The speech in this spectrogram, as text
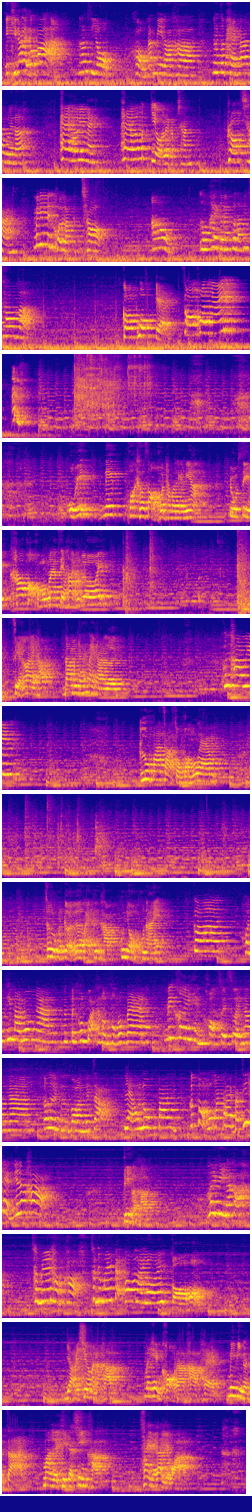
อย่าคิดอะไรบ้าๆนะนั่นสิโยกของนั่นมีราคา น่าจะแพงน่าดูเลยนะ แพงแล้วยังไง แพงแล้วมันเกี่ยวอะไรกับฉัน เพราะฉันไม่ได้เป็นคนรับผิดชอบอ้าวแล้วใครจะเป็นคนรับผิดชอบล่ะ ก็พวกแกสองคนไงอื้ออุ๊ย นี่พวกเธอสองคนทำอะไรกันเนี่ย ดูสิข้าวของของโรงแรมเสียหายหมดเลย เสียงอะไรครับ ดังไปยังข้างในงานเลย คุณทาวินรูปปั้นสะสมของโรงแรม สรุปมันเกิดเรื่องอะไรขึ้นครับ คุณหยกคุณไอซ์ก็คนที่มาร่วมงานมันเป็นคนกวาดถนนของโรงแรมไม่เคยเห็น ของสวยๆ งามๆ ก็เลยมือบอลไปจับ แล้วลูกปั้นก็ตกลงมาตายแบบที่เห็นนี่แหละค่ะ จริงเหรอครับ ไม่จริงนะคะ ฉันไม่ได้ทำค่ะ ฉันยังไม่ได้แตะต้องอะไรเลย โกหกอย่าไปเชื่อมันนะครับ มันเห็นของราคาแพง ไม่มีเงินจ่าย มันเลยคิดจะชิงครับ ใช่ไหมล่ะเยวา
